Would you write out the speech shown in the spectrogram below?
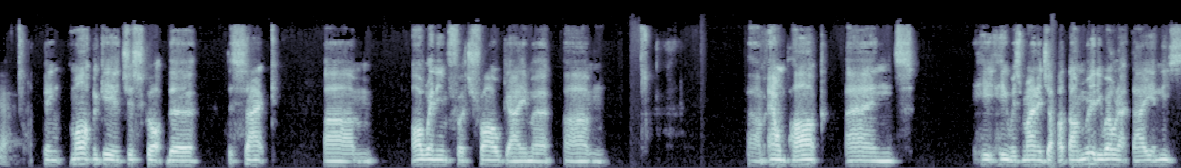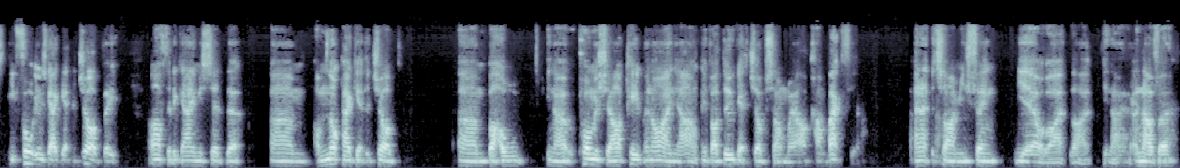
Yeah. I think Mark McGee had just got the the sack. Um, I went in for a trial game at um, um, Elm Park, and he he was manager. I'd done really well that day, and he's, he thought he was going to get the job. But after the game, he said that um, I'm not going to get the job, um, but I'll you know promise you I'll keep an eye on you. If I do get a job somewhere, I'll come back for you. And at the time, you think, yeah, all right, like you know, another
